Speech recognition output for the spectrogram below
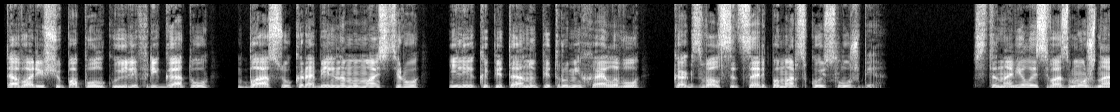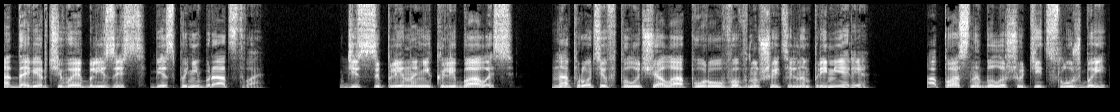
товарищу по полку или фрегату, басу, корабельному мастеру или капитану Петру Михайлову, как звался царь по морской службе. Становилась возможна доверчивая близость без понебратства. Дисциплина не колебалась, напротив, получала опору во внушительном примере. Опасно было шутить службой,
